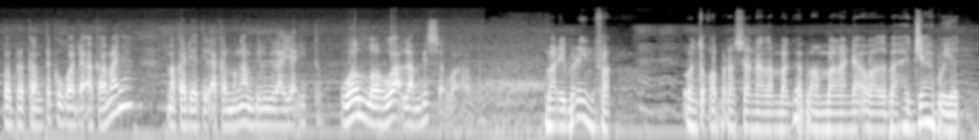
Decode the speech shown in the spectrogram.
berpegang teguh pada agamanya, maka dia tidak akan mengambil wilayah itu. Wallahu a'lam bishawab. Mari berinfak untuk operasional lembaga pengembangan dakwah Bahjah Buyut.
